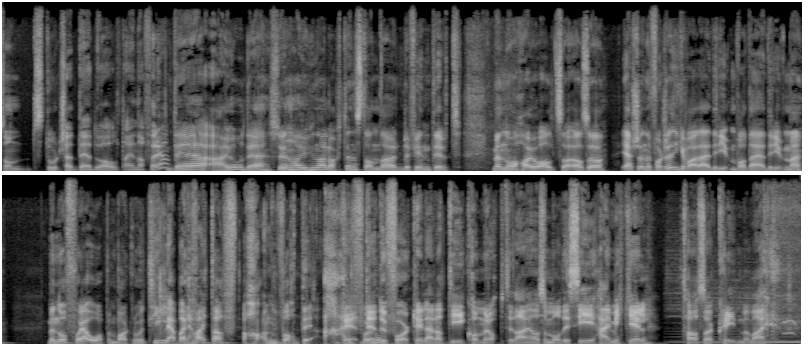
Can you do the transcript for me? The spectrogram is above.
sånn stort sett det du har holdt deg innafor. Ja. Det er jo det. Så hun har, hun har lagt en standard, definitivt. Men nå har jo alt Altså, jeg skjønner fortsatt ikke hva det er jeg driver, hva det er jeg driver med. Men nå får jeg åpenbart noe til. Jeg bare veit da faen hva det er Det, for det noe. du får til, er at de kommer opp til deg, og så må de si 'Hei, Mikkel, ta så klin med meg'.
